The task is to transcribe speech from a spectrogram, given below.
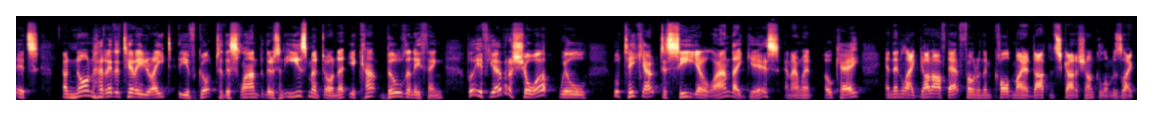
it's a non-hereditary right you've got to this land, but there's an easement on it. You can't build anything. But if you ever show up, we'll we'll take you out to see your land, I guess. And I went, okay. And then like got off that phone and then called my adopted Scottish uncle and was like,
